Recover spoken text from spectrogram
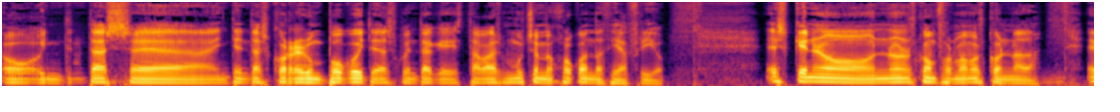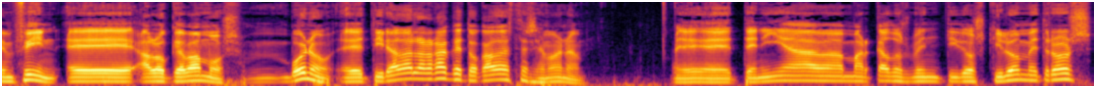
o intentas, eh, intentas correr un poco y te das cuenta que estabas mucho mejor cuando hacía frío. Es que no, no nos conformamos con nada. En fin, a lo que vamos. Bueno, tirada larga que tocado esta semana. Tenía marcados 22 kilómetros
